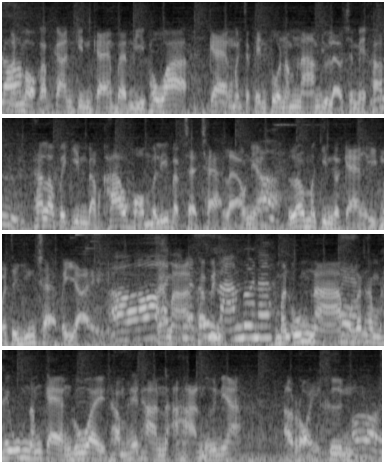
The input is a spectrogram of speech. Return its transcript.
หรอมันเหมาะกับการกินแกงแบบนี้ เพราะว่าแกงมันจะเป็นตัวน้ำๆอยู่แล้วใช่ไหมครับ อืมถ้าเราไปกินแบบข้าวหอมมะลิแบบแฉะๆแล้วเนี่ย เออเรามากินกับแกงอีกมันจะยิ่งแฉะไปใหญ่ อ๋อใช่ไหมอันนี้มันถ้าเป็นอุ้มน้ำด้วยนะ มันอุ้มน้ำแกงมันก็ทำให้อุ้มน้ำแกงด้วยทำให้ทานอาหารมื้อเนี้ยอร่อยขึ้นอร่อย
